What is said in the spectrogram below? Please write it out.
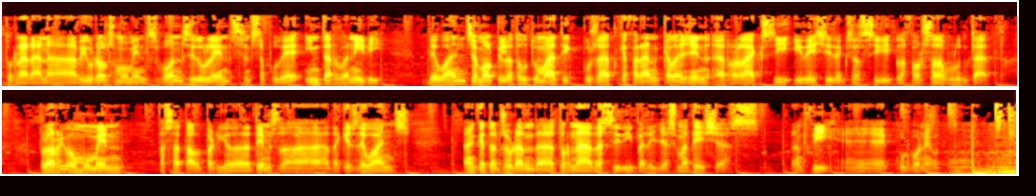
Tornaran a viure els moments bons i dolents sense poder intervenir-hi. 10 anys amb el pilot automàtic posat que faran que la gent es relaxi i deixi d'exercir la força de voluntat. Però arriba un moment, passat el període de temps d'aquests 10 anys, en què tots hauran de tornar a decidir per elles mateixes. En fi, eh, Curboneut.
